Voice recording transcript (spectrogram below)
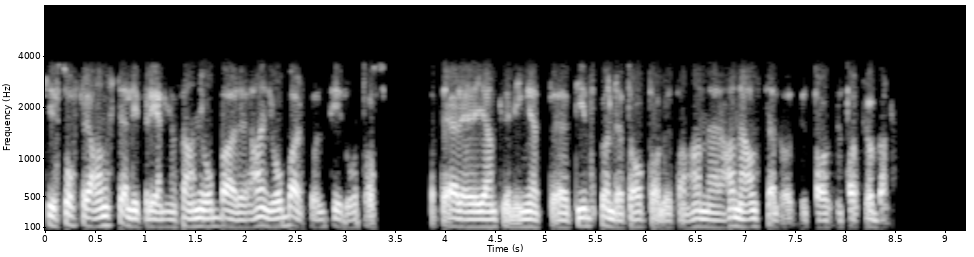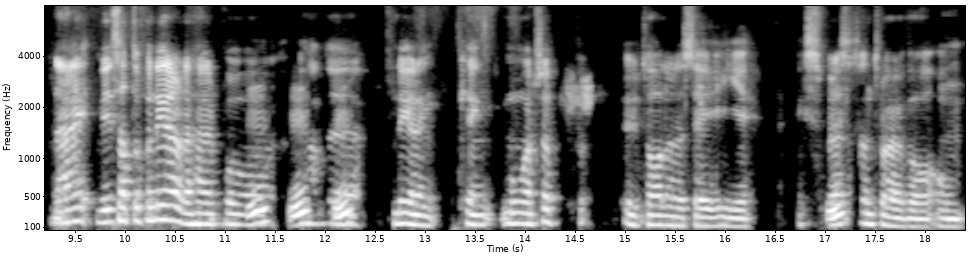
Kristoffer är anställd i föreningen så han jobbar, han jobbar fulltid åt oss. Så det är egentligen inget eh, tidsbundet avtal utan han är, han är anställd utav, utav klubben. Nej, vi satt och funderade här på, mm, mm, hade mm. fundering kring Moa Trupp uttalade sig i Expressen mm. tror jag det var om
